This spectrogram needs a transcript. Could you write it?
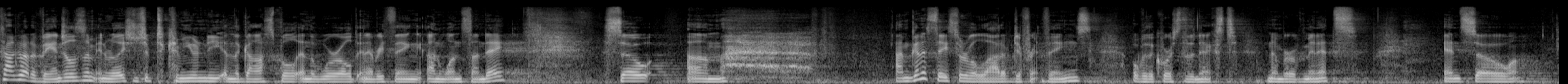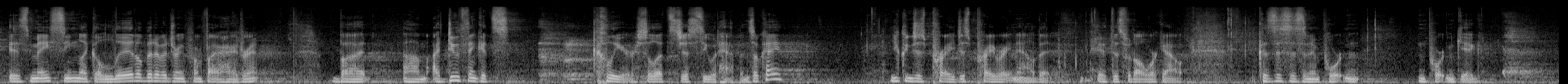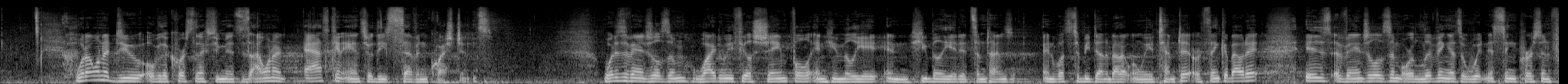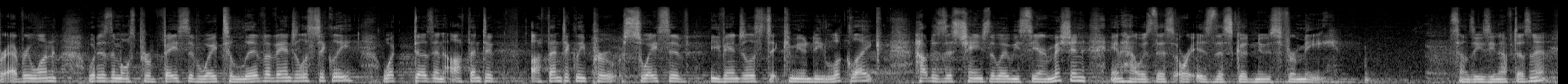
to talk about evangelism in relationship to community and the gospel and the world and everything on one Sunday. So, um, I'm going to say sort of a lot of different things over the course of the next number of minutes. And so, this may seem like a little bit of a drink from fire hydrant, but um, I do think it's clear. So, let's just see what happens, okay? You can just pray, just pray right now that if this would all work out. Because this is an important, important gig. What I want to do over the course of the next few minutes is I want to ask and answer these seven questions. What is evangelism? Why do we feel shameful and humiliate and humiliated sometimes? And what's to be done about it when we attempt it or think about it? Is evangelism or living as a witnessing person for everyone? What is the most pervasive way to live evangelistically? What does an authentic, authentically persuasive evangelistic community look like? How does this change the way we see our mission? And how is this or is this good news for me? Sounds easy enough, doesn't it?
